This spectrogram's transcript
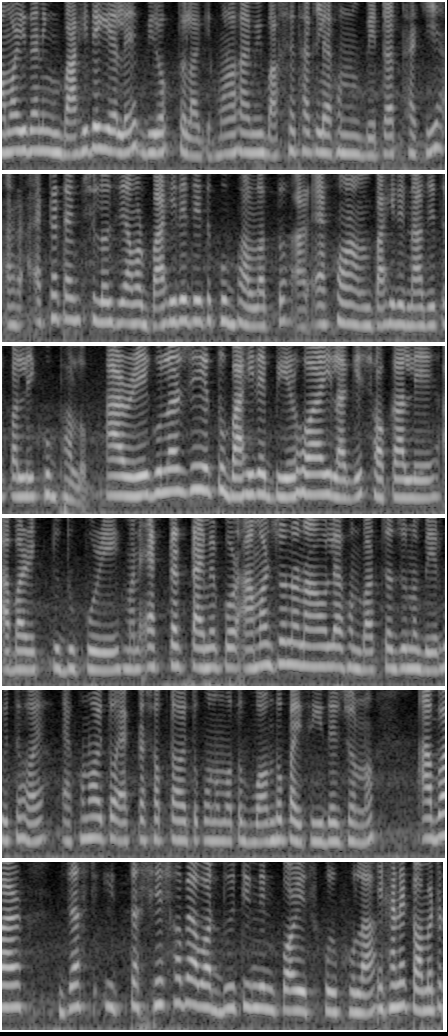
আমার ইদানিং বাহিরে গেলে বিরক্ত লাগে। মনে হয় আমি বাসায় থাকলে এখন বেটার থাকি। আর একটা টাইম ছিল যে আমার বাহিরে যেতে খুব ভালো লাগতো। আর এখন আমি বাহিরে না যেতে পারলেই খুব ভালো। আর রেগুলার যেহেতু বাহিরে বের হওয়াই লাগে সকালে, আবার একটু দুপুরে মানে একটা টাইমের পর আমার জন্য না হলে এখন বাচ্চার জন্য বের হইতে হয়। এখন হয়তো একটা সপ্তাহ হয়তো কোনো মতো বন্ধ পাইছি ঈদের জন্য। আবার জাস্ট ঈদটা শেষ হবে আবার দুই, তিন দিন পর স্কুল খোলা। এখানে টমেটো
